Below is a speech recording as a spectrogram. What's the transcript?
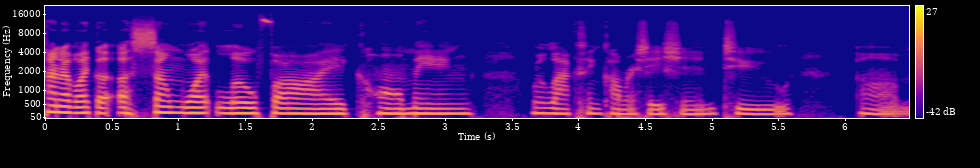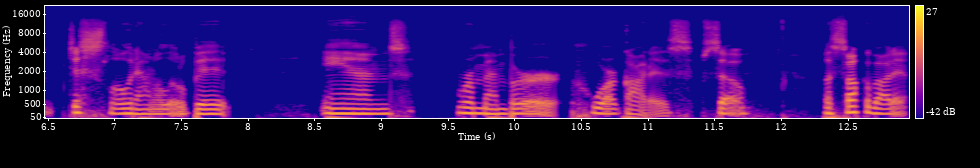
kind of like a, a somewhat lo-fi, calming, relaxing conversation to um, just slow down a little bit and remember who our God is. So let's talk about it.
